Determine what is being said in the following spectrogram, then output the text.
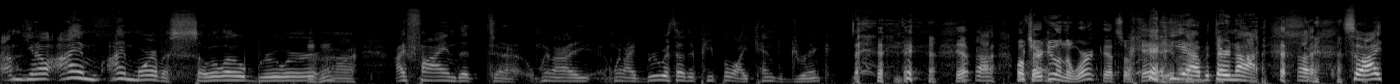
Um, you know, I am I'm more of a solo brewer. Mm-hmm. Uh, I find that uh, when I when I brew with other people, I tend to drink Yep. Uh, well, if they're doing the work, that's okay. you know. yeah, but they're not. Uh, so I,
